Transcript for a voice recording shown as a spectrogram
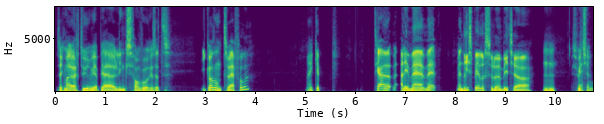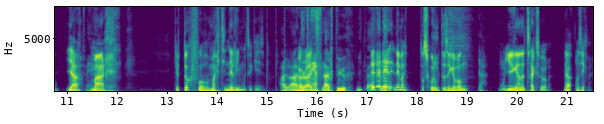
zeg maar, Arthur, wie heb jij links van voor gezet? Ik was aan het twijfelen, maar ik heb. Het gaat, mijn, mijn, mijn drie spelers zullen een beetje. eh, Mhm. Switchen. Twijfel. ja, twijfel. maar. Ik heb toch voor Martinelli moeten kiezen. Niet twijfelen, Arthur. Niet Nee, twijfelen. nee, nee, nee, maar dat is gewoon om te zeggen van. Ja, jullie gaan het straks horen. Ja. Maar zeg maar.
